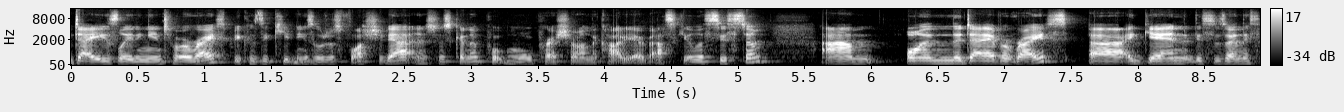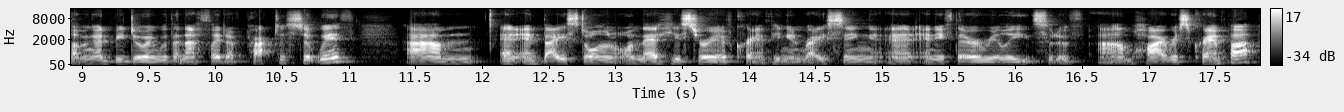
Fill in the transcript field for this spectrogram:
days leading into a race because the kidneys will just flush it out and it's just going to put more pressure on the cardiovascular system. Um, on the day of a race, uh, again, this is only something I'd be doing with an athlete I've practiced it with. Um, and, and, based on, on their history of cramping and racing, and, and if they're a really sort of um, high risk cramper,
